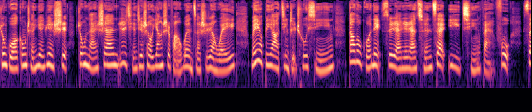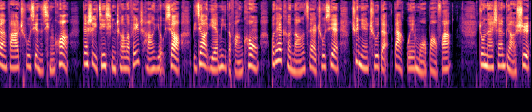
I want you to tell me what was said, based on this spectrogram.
中国工程院院士钟南山日前接受央视访问，则是认为没有必要禁止出行。大陆国内虽然仍然存在疫情反复。散发出现的情况，但是已经形成了非常有效、比较严密的防控，不太可能再出现去年初的大规模爆发。钟南山表示，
